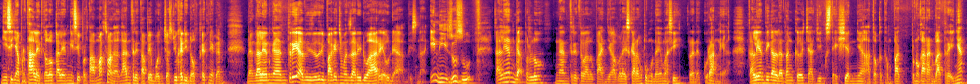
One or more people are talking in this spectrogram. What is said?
ngisinya pertalite. Kalau kalian ngisi pertamax mah nggak ngantri, tapi ya boncos juga di dompetnya kan. Nah kalian ngantri, habis itu dipakai cuma sehari dua hari ya udah habis. Nah ini Zuzu, kalian nggak perlu ngantri terlalu panjang, apalagi sekarang penggunanya masih rada kurang ya. Kalian tinggal datang ke charging stationnya atau ke tempat penukaran baterainya,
